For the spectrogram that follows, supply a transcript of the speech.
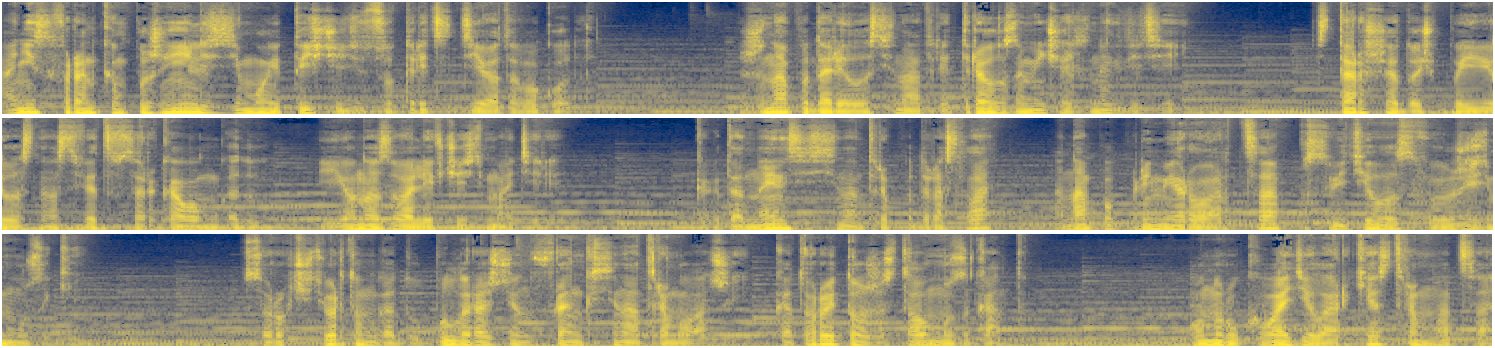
они с Фрэнком поженились зимой 1939 года. Жена подарила Синатре трех замечательных детей. Старшая дочь появилась на свет в сороковом году. Ее назвали в честь матери. Когда Нэнси Синатра подросла, она, по примеру отца, посвятила свою жизнь музыке. В 1944 году был рожден Фрэнк Синатра-младший, который тоже стал музыкантом. Он руководил оркестром отца.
